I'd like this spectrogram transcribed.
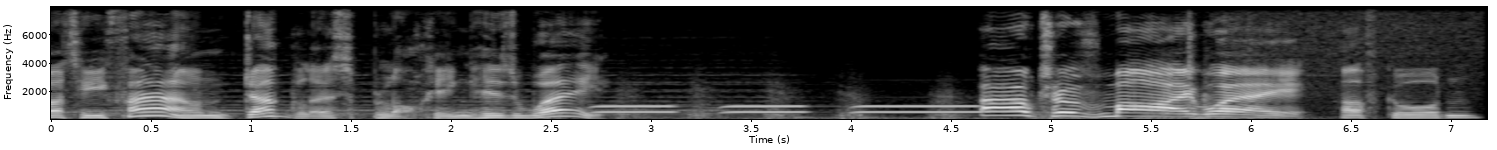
But he found Douglas blocking his way. Out of my way, huffed Gordon.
